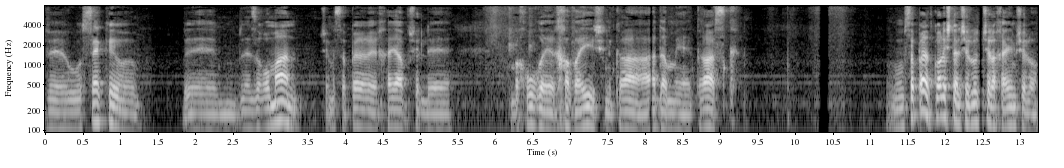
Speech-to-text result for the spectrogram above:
והוא עוסק באיזה רומן שמספר חייו של בחור חוואי שנקרא אדם טרסק. הוא מספר את כל השתלשלות של החיים שלו,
